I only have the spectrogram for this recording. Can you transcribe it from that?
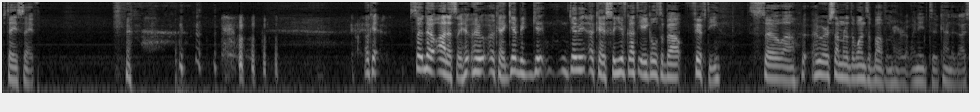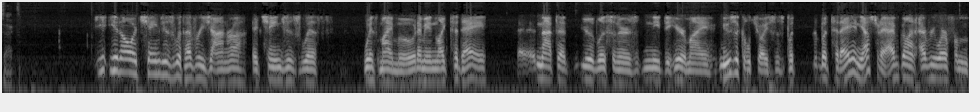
stays safe. okay, so no, honestly, who, who? Okay, give me, give, give me. Okay, so you've got the Eagles about fifty. So uh, who- are some of the ones above them here that we need to kind of dissect? you, you know it changes with every genre it changes with with my mood i mean like today Uh, not that your listeners need to hear my musical choices but but today and yesterday i've gone everywhere from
